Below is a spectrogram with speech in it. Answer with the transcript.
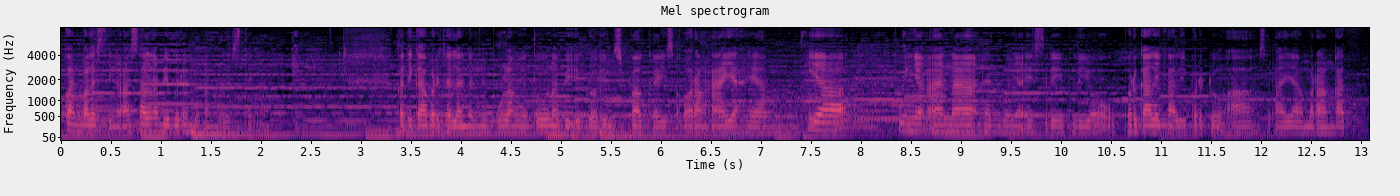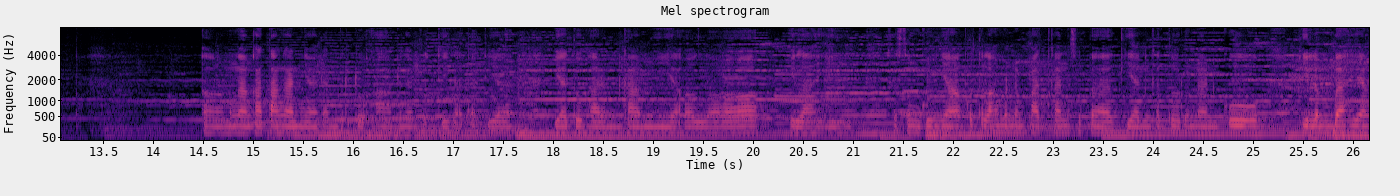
bukan Palestina asal Nabi Ibrahim bukan Palestina. Ketika perjalanan pulang itu Nabi Ibrahim sebagai seorang ayah yang ya punya anak dan punya istri beliau berkali-kali berdoa seraya merangkat uh, mengangkat tangannya dan berdoa dengan sedih kata dia ya Tuhan kami ya Allah ilahi sesungguhnya aku telah menempatkan sebagian keturunanku di lembah yang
